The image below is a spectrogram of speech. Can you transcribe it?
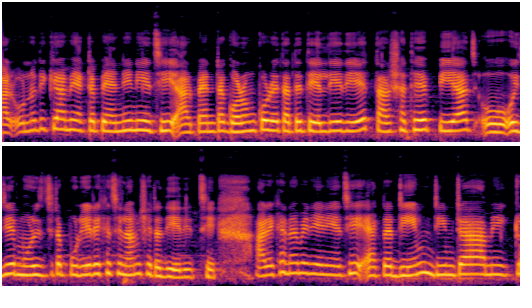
আর অন্যদিকে আমি একটা প্যান নিয়ে নিয়েছি আর প্যানটা গরম করে তাতে তেল দিয়ে দিয়ে তার সাথে পেঁয়াজ ও ওই যে মরিচ যেটা পুড়িয়ে রেখেছিলাম সেটা দিয়ে দিচ্ছি। আর এখানে আমি নিয়ে নিয়েছি একটা ডিম। ডিমটা আমি একটু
